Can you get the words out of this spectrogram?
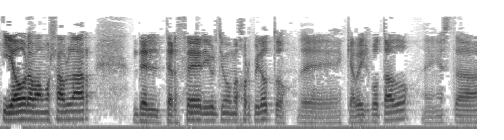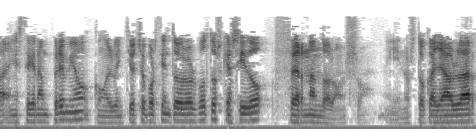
Y ahora vamos a hablar del tercer y último mejor piloto que habéis votado en, esta, en este Gran Premio con el 28% de los votos que ha sido Fernando Alonso. Y nos toca ya hablar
